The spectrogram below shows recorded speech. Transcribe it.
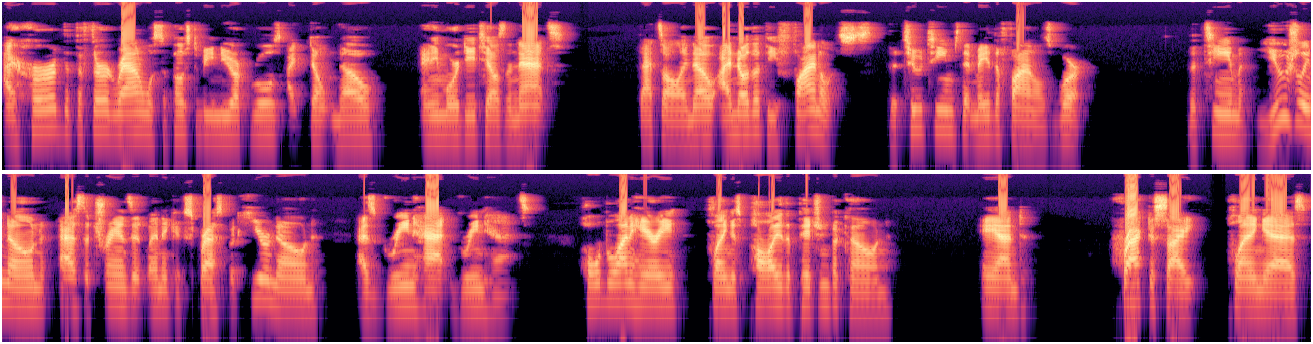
I heard that the third round was supposed to be New York rules. I don't know any more details than that. That's all I know. I know that the finalists, the two teams that made the finals, were the team usually known as the Transatlantic Express, but here known as Green Hat Green Hat. Hold the Line Harry playing as Polly the Pigeon Picone, and Practicite playing as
